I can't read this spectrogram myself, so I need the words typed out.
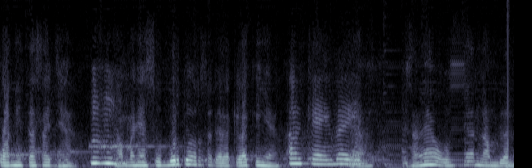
wanita saja. Mm-mm. Namanya subur tuh harus ada laki-lakinya. Oke, baik. Ya, misalnya usia 6 bulan.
